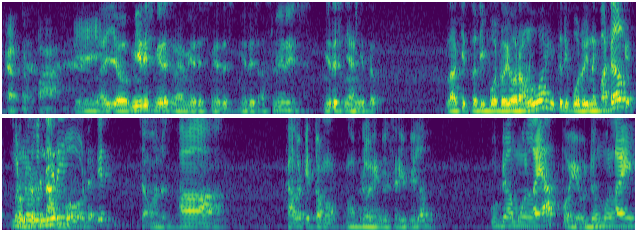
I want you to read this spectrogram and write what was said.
Kata Pak D. Ayo, miris miris memang miris miris miris asli. miris Mirisnya gitu. Lah kita dibodohi orang luar, kita dibodohi negara Padahal menurut sendiri. Ambo, udah it cak mana eh, kalau kita ng- ngobrol industri film, udah mulai apa ya? Udah mulai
